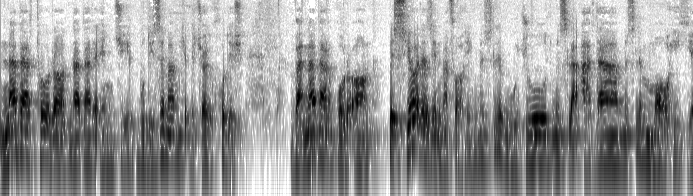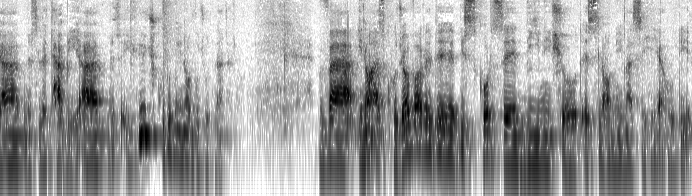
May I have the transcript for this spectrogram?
نه در تورات نه در انجیل بودیزم هم که به جای خودش و نه در قرآن بسیار از این مفاهیم مثل وجود مثل عدم مثل ماهیت مثل طبیعت مثل هیچ کدوم اینا وجود نداره. و اینا از کجا وارد دیسکورس دینی شد اسلامی مسیحی یهودی؟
